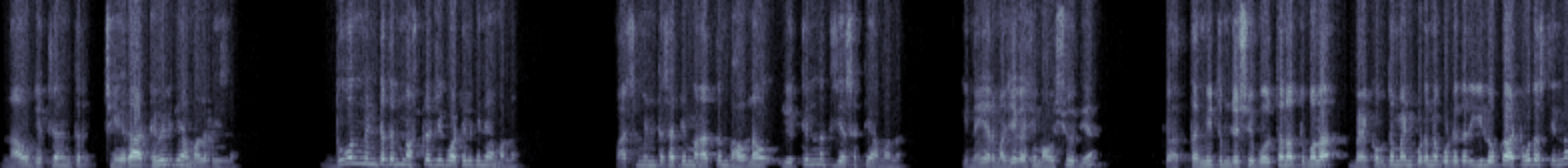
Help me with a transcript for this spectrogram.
नाव घेतल्यानंतर चेहरा आठवेल की आम्हाला तिचा? दोन मिनिटं तरी नॉस्टॉलजिक वाटेल की नाही आम्हाला? पाच मिनिटासाठी मनातून भावना येतील ना तिच्यासाठी आम्हाला? की नाही यार माझी एक अशी मावशी होती की आता मी तुमच्याशी बोलताना तुम्हाला बॅक ऑफ द माइंड कुठं ना कुठेतरी ही लोक आठवत असतील ना?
